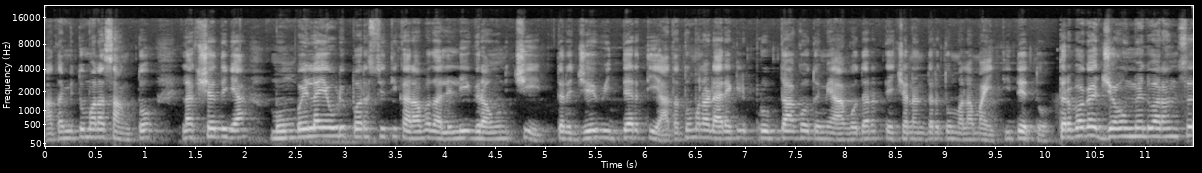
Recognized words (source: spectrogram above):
आता मी तुम्हाला सांगतो लक्षात घ्या मुंबईला एवढी परिस्थिती खराब झालेली ग्राउंडची तर जे विद्यार्थी आता तुम्हाला डायरेक्टली प्रूफ दाखवतो मी अगोदर त्याच्यानंतर तुम्हाला माहिती देतो. तर बघा ज्या उमेदवारांचं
